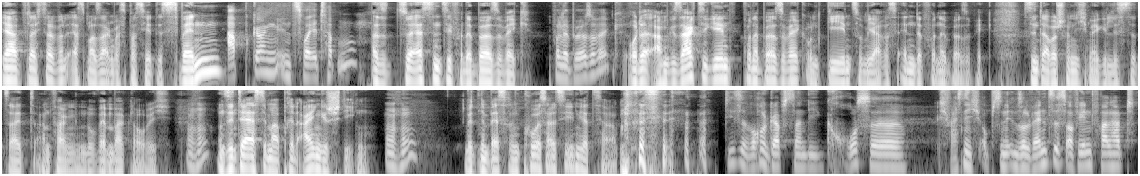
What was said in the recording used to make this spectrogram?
Ja, vielleicht sollten wir erstmal sagen, was passiert ist. Sven, Abgang in zwei Etappen also zuerst sind sie von der Börse weg. Von der Börse weg. Oder haben gesagt, sie gehen von der Börse weg und gehen zum Jahresende von der Börse weg. Sind aber schon nicht mehr gelistet seit Anfang November, glaube ich. Mhm. Und sind ja erst im April eingestiegen. Mhm. Mit einem besseren Kurs, als sie ihn jetzt haben. Diese Woche gab es dann die große, ich weiß nicht, ob es eine Insolvenz ist, auf jeden Fall hat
